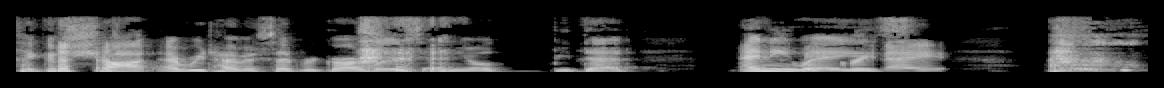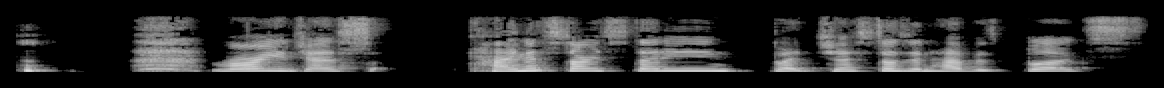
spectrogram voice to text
Take a shot every time I said regardless, and you'll be dead. Anyways, great night Rory and Jess kind of start studying, but Jess doesn't have his books.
